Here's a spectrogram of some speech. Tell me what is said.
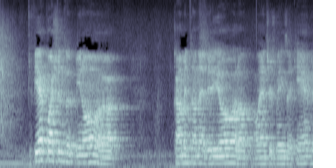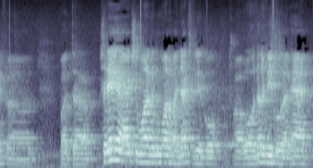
if you have questions, you know, uh, comment on that video and I'll, I'll, answer as many as I can. If, uh, but uh, today I actually wanted to move on to my next vehicle, uh, well, another vehicle that I've had.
